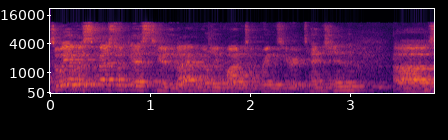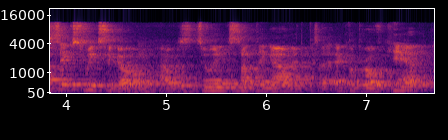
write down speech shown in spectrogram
So we have a special guest here that I really want to bring to your attention. Uh, six weeks ago, I was doing something out at uh, Echo Grove Camp,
